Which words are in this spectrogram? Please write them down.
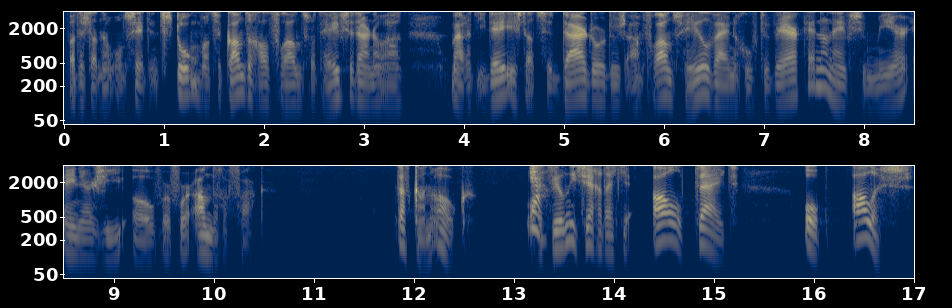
wat is dat nou ontzettend stom, want ze kan toch al Frans, wat heeft ze daar nou aan? Maar het idee is dat ze daardoor dus aan Frans heel weinig hoeft te werken en dan heeft ze meer energie over voor andere vakken. Dat kan ook. Ja. Het wil niet zeggen dat je altijd op alles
